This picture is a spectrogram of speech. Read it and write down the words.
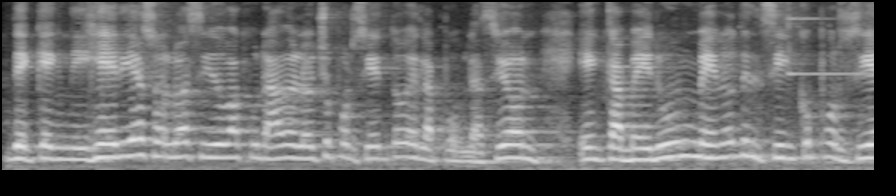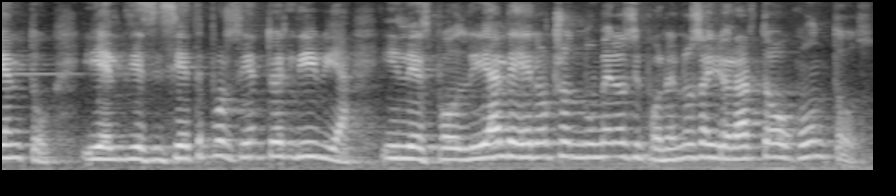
de que en Nigeria solo ha sido vacunado el 8% de la población, en Camerún menos del 5% y el 17% en Libia. Y les podría leer otros números y ponernos a llorar todos juntos.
